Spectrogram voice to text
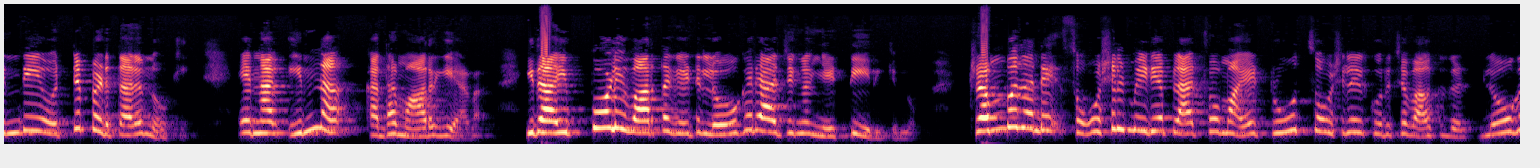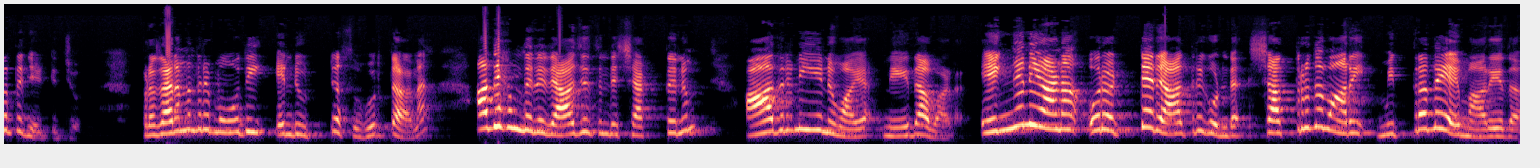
ഇന്ത്യയെ ഒറ്റപ്പെടുത്താനും നോക്കി. എന്നാൽ ഇന്ന് കഥ മാറുകയാണ്. ഇതാ ഇപ്പോൾ ഈ വാർത്ത കേട്ട് ലോകരാജ്യങ്ങൾ ഞെട്ടിയിരിക്കുന്നു. ട്രംപ് തന്റെ സോഷ്യൽ മീഡിയ പ്ലാറ്റ്ഫോമായ ട്രൂത്ത് സോഷ്യലിൽ കുറിച്ച വാക്കുകൾ ലോകത്തെ ഞെട്ടിച്ചു. പ്രധാനമന്ത്രി മോദി എന്റെ ഉറ്റ സുഹൃത്താണ്. അദ്ദേഹം തന്നെ രാജ്യത്തിന്റെ ശക്തനും ആദരണീയനുമായ നേതാവാണ്. എങ്ങനെയാണ് ഒരൊറ്റ രാത്രി കൊണ്ട് ശത്രുത മാറി മിത്രതയായി മാറിയത്?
